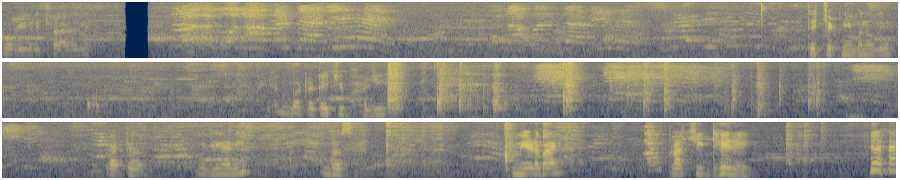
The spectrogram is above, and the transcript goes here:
कोरीकडे खेळायला लागले. ते चटणी बनवली. बटाट्याची भाजी. यात इडली आणि डोसा. Made by Prachi Dhere.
